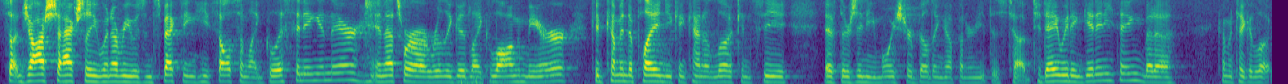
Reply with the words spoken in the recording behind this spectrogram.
so Josh actually, whenever he was inspecting, he saw some like glistening in there, and that's where our really good like long mirror could come into play, and you can kind of look and see if there's any moisture building up underneath this tub. Today we didn't get anything, but uh, Come and take a look.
